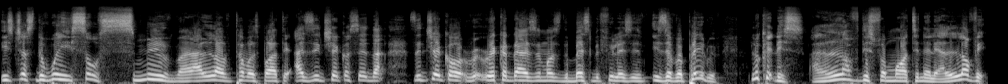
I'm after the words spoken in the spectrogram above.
it's just the way he's so smooth, man. I love Thomas Partey. As Zinchenko said that Zinchenko re- recognized him as the best midfielder he's, ever played with. Look at this. I love this from Martinelli. I love it.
